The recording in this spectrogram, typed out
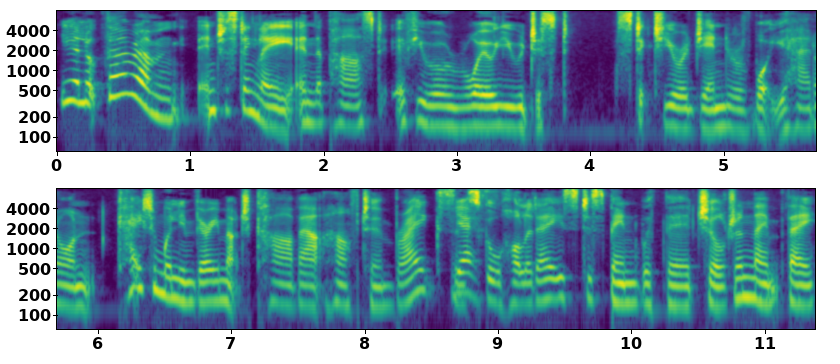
Yeah, look, they're um interestingly in the past, if you were royal, you would just stick to your agenda of what you had on. Kate and William very much carve out half term breaks and Yes. school holidays to spend with their children. They, they,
